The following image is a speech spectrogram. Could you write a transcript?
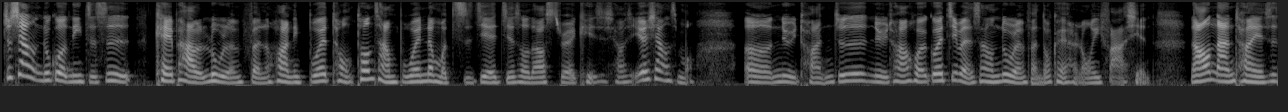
就像如果你只是 K-pop 路人粉的话，你不会通通常不会那么直接接收到 Stray Kids 消息，因为像什么。呃，女团就是女团回归，基本上路人粉都可以很容易发现，然后男团也是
